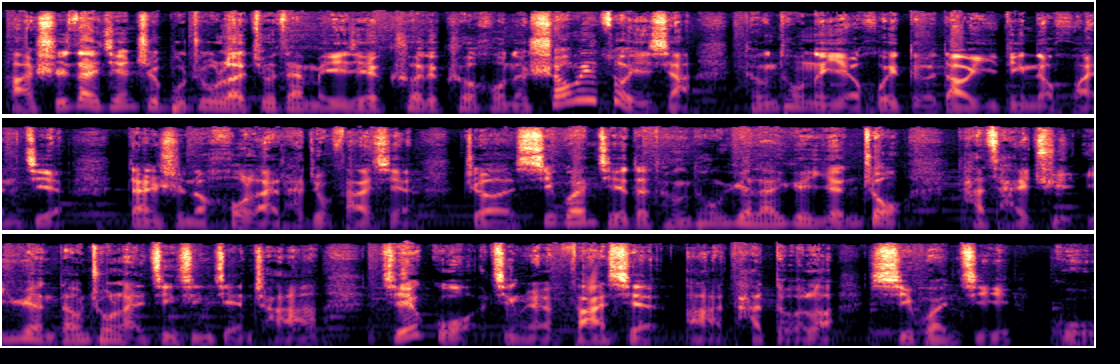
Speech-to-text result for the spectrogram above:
啊，实在坚持不住了，就在每一节课的课后呢，稍微做一下，疼痛呢也会得到一定的缓解。但是呢，后来他就发现这膝关节的疼痛越来越严重，他才去医院当中来进行检查，结果竟然发现啊，他得了膝关节骨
